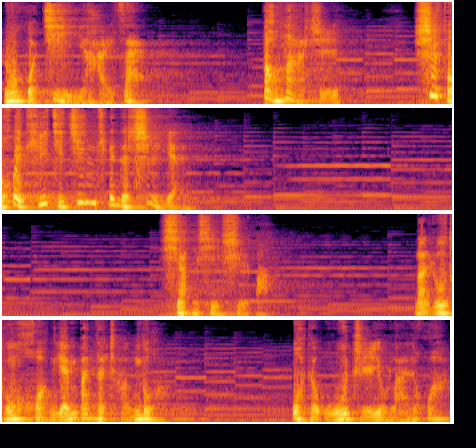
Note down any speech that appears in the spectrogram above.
如果记忆还在，到那时，是否会提起今天的誓言？相信是吧？那如同谎言般的承诺。我的五指有兰花，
